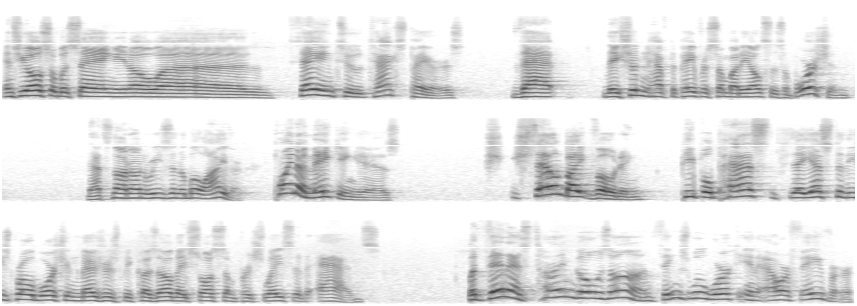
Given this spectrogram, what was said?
And she also was saying, you know, uh, saying to taxpayers that they shouldn't have to pay for somebody else's abortion, that's not unreasonable either. Point I'm making is soundbite voting, people pass, say yes to these pro abortion measures because, oh, they saw some persuasive ads. But then as time goes on, things will work in our favor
